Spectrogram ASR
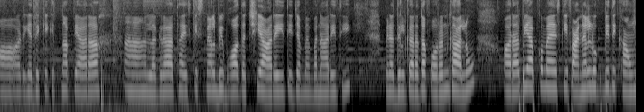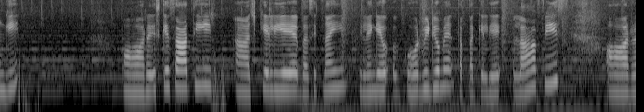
और ये देखिए कितना प्यारा लग रहा था। इसकी स्मेल भी बहुत अच्छी आ रही थी जब मैं बना रही थी। मेरा दिल कर रहा था फ़ौरन खा लूँ। और अभी आपको मैं इसकी फ़ाइनल लुक भी दिखाऊँगी। और इसके साथ ही आज के लिए बस इतना ही। मिलेंगे और वीडियो में। तब तक के लिए अल्लाह हाफिज़। और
